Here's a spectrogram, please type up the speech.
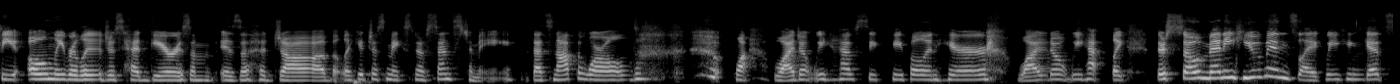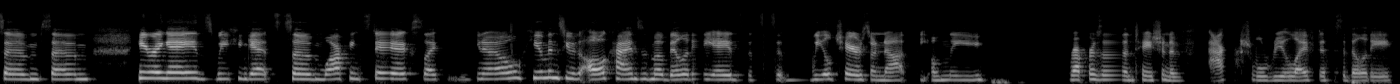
the only religious headgear is a is a hijab like it just makes no sense to me. That's not the world. Why why don't we have sikh people in here? Why don't we have like there's so many humans like we can get some some hearing aids we can get some walking sticks like you know humans use all kinds of mobility aids. That's wheelchairs are not the only representation of actual real life disability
